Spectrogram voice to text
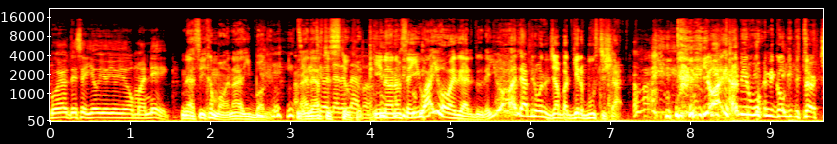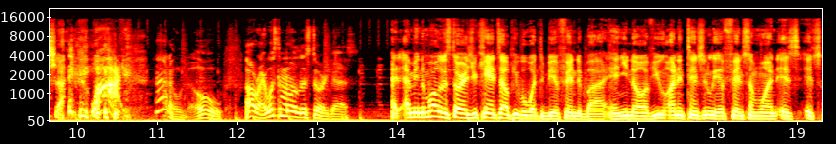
Well, if they say yo, yo, yo, yo, my nig. Now, see, come on, now you bugging. Now, that's just stupid. level. You know what I'm saying? You, why you always got to do that? You always got to be the one to jump up, get a booster shot. you always got to be the one to go get the third shot. Why? I don't know. All right, what's the moral of the story, guys? I, I mean, the moral of the story is you can't tell people what to be offended by, and you know, if you unintentionally offend someone, it's it's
